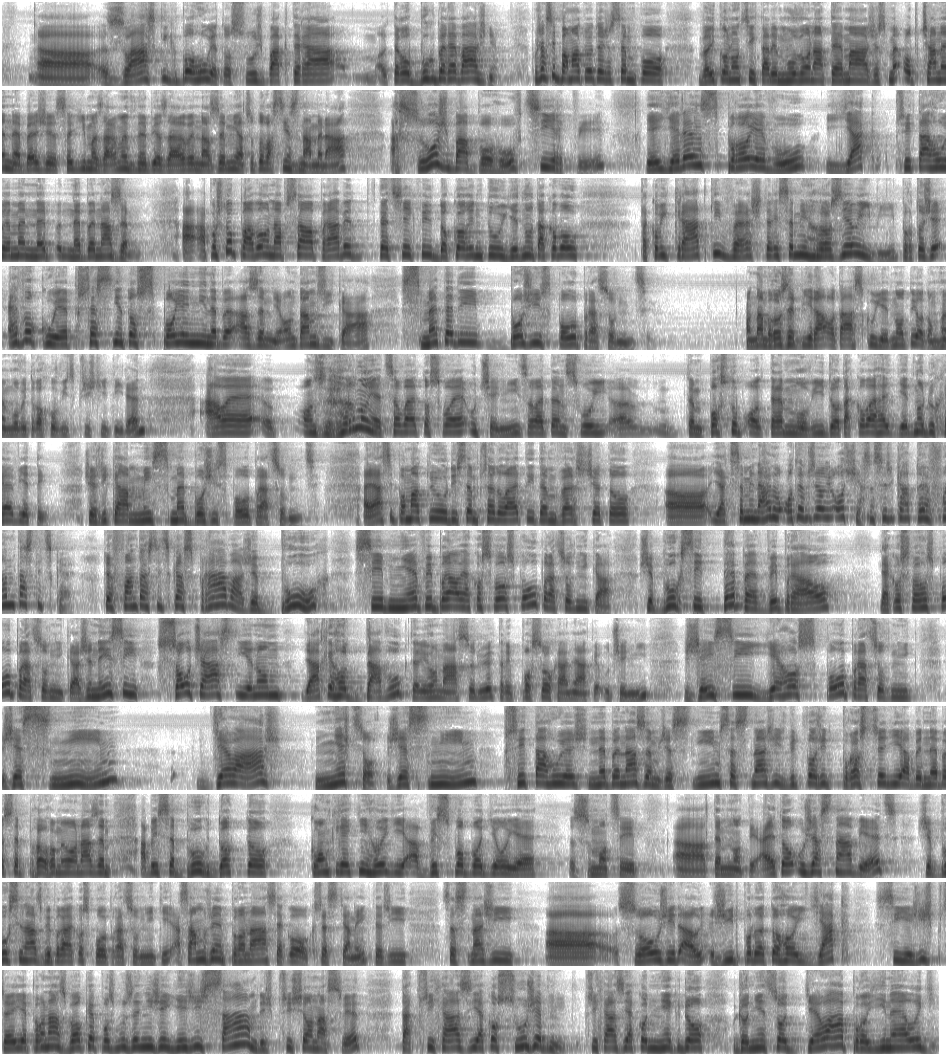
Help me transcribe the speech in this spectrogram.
z lásky k Bohu, je to služba, která, kterou Bůh bere vážně. Možná si pamatujete, že jsem po Velikonocích tady mluvil na téma, že jsme občané nebe, že sedíme zároveň v nebě, zároveň na zemi a co to vlastně znamená. A služba Bohu v církvi je jeden z projevů, jak přitahujeme nebe na zem. A, pošto Pavel napsal právě v té církvi do Korintu jednu takovou takový krátký verš, který se mi hrozně líbí, protože evokuje přesně to spojení nebe a země. On tam říká, jsme tedy boží spolupracovníci. On tam rozebírá otázku jednoty, o tom budeme mluvit trochu víc příští týden, ale eh, on zhrnuje celé to svoje učení, celé ten svůj eh, ten postup, o kterém mluví, do takové jednoduché věty. Že říká, my jsme boží spolupracovníci. A já si pamatuju, když jsem před léty ten verš četl, uh, jak se mi najednou otevřeli oči. Já jsem si říkal, to je fantastické. To je fantastická zpráva, že Bůh si mě vybral jako svého spolupracovníka. Že Bůh si tebe vybral jako svého spolupracovníka. Že nejsi součástí jenom nějakého davu, který ho následuje, který poslouchá nějaké učení. Že jsi jeho spolupracovník, že s ním děláš něco, že s ním přitahuješ nebe na zem, že s ním se snažíš vytvořit prostředí, aby nebe se prolomilo na zem, aby se Bůh dotkl konkrétních lidí a vysvobodil je z moci a temnoty. A je to úžasná věc, že Bůh si nás vybral jako spolupracovníky a samozřejmě pro nás jako křesťany, kteří se snaží a, sloužit a žít podle toho, jak si Ježíš přeje, je pro nás velké pozbuzení, že Ježíš sám, když přišel na svět, tak přichází jako služebník. Přichází jako někdo, kdo něco dělá pro jiné lidi.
